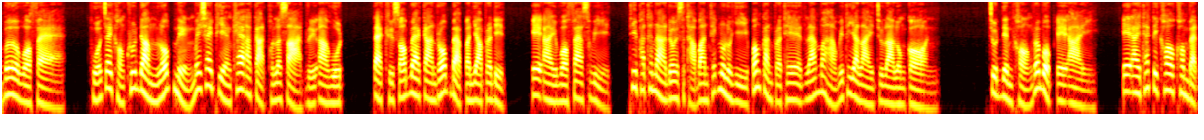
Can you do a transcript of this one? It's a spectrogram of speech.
เบอร์วอร์แฟร์ หัวใจของครูดำลบหนึ่งไม่ใช่เพียงแค่อากาศพลศาสตร์หรืออาวุธ แต่คือซอฟต์แวร์การรบแบบปัญญาประดิษฐ์ AI Warfare Suite ที่พัฒนาโดยสถาบันเทคโนโลยีป้องกันประเทศและมหาวิทยาลัยจุฬาลงกรณ์ จุดเด่นของระบบ AI AI Tactical Combat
